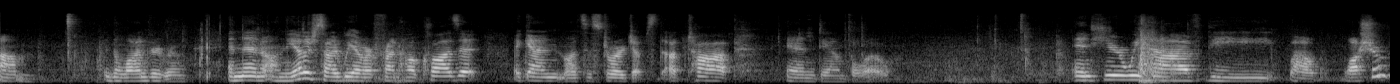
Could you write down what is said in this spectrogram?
um, in the laundry room. And then on the other side, we have our front hall closet. Again, lots of storage up, up top and down below. And here we have the uh, washroom.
